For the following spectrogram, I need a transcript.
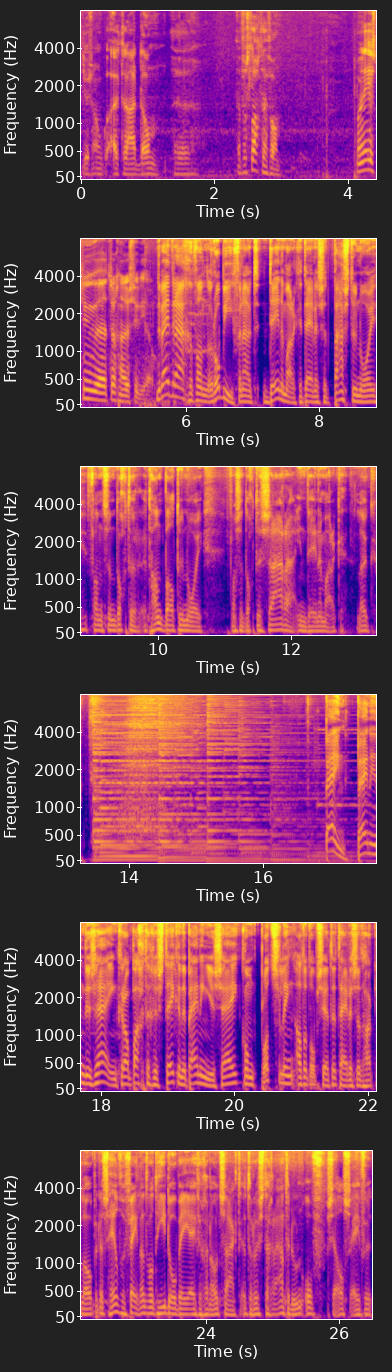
Dus ook uiteraard dan een verslag daarvan. Maar eerst nu terug naar de studio. De bijdrage van Robbie vanuit Denemarken tijdens het paastoernooi van zijn dochter. Het handbaltoernooi van zijn dochter Zara in Denemarken. Leuk. Pijn. Pijn in de zij. Een krampachtige, stekende pijn in je zij komt plotseling altijd opzetten tijdens het hardlopen. Dat is heel vervelend, want hierdoor ben je even genoodzaakt het rustiger aan te doen of zelfs even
